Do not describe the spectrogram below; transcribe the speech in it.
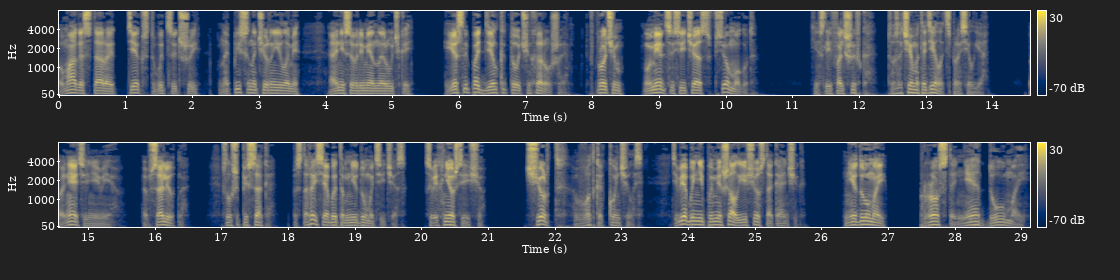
Бумага старая, текст выцветший, написано чернилами, а не современной ручкой. Если подделка, то очень хорошая. Впрочем, умельцы сейчас все могут». «Если и фальшивка, то зачем это делать?» — спросил я. «Понятия не имею. Абсолютно. Слушай, Писака, постарайся об этом не думать сейчас. Свихнешься еще. Черт, вот как кончилось. Тебе бы не помешал еще стаканчик. Не думай. Просто не думай.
